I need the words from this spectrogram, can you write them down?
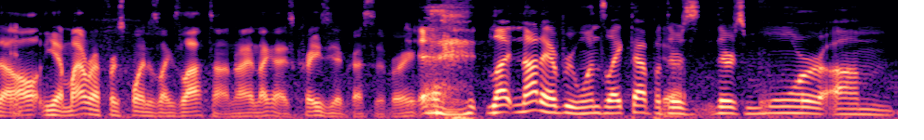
all? Yeah, my reference point is like Zlatan, right? That guy's crazy aggressive, right? like not everyone's like that, but Yeah. there's there's more um,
